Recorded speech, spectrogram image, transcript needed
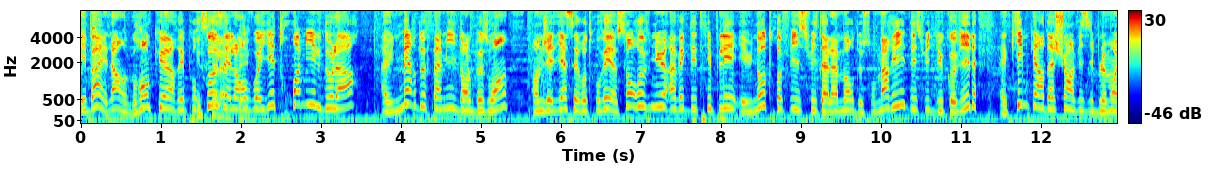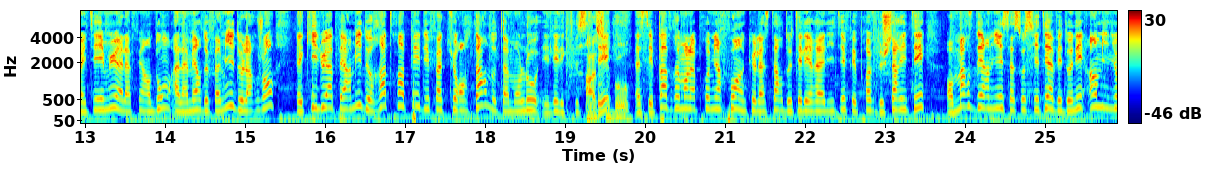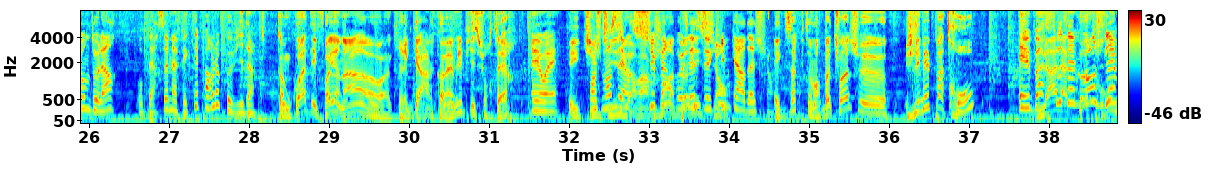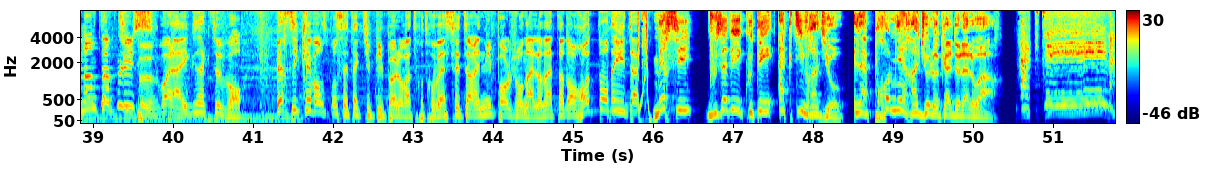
et bah elle a un grand cœur. Et pour cause, qu'elle a elle a envoyé 3000 dollars à une mère de famille dans le besoin. Angelia s'est retrouvée sans revenu avec des triplés et une autre fille suite à la mort de son mari des suites du Covid. Kim Kardashian a visiblement été émue. Elle a fait un don à la mère de famille de l'argent qui lui a permis de rattraper des factures en retard, notamment l'eau et Ah, l'électricité. c'est beau. C'est pas vraiment la première fois hein, que la star de télé-réalité fait preuve de charité. En mars dernier, sa société avait donné un million de dollars aux personnes affectées par le Covid. Comme quoi, des fois, il y en a euh, qui regardent quand même les pieds sur terre Et ouais, et qui franchement, c'est un super beau bon geste de. Kim Kardashian. Exactement. Bah, tu vois, je, je l'aimais pas trop. Et bah, Là, soudainement, je l'aime un peu plus. peu. Voilà, exactement. Merci Clémence pour cette Actu People. On va te retrouver à 7h30 pour le journal. En attendant, retour des hits. Merci, vous avez écouté Active Radio, la première radio locale de la Loire. Active.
